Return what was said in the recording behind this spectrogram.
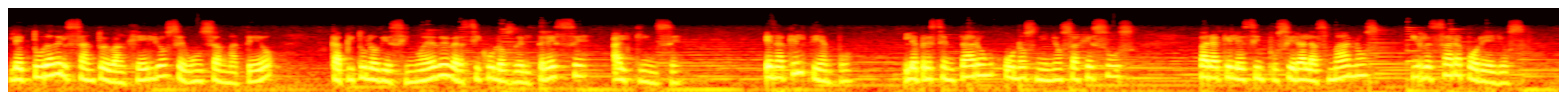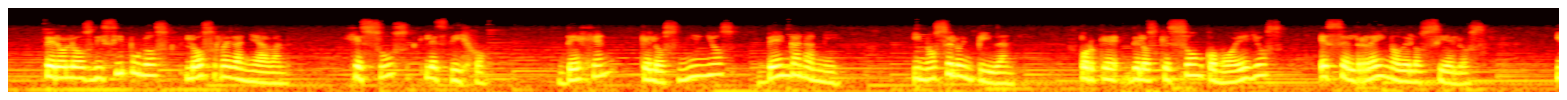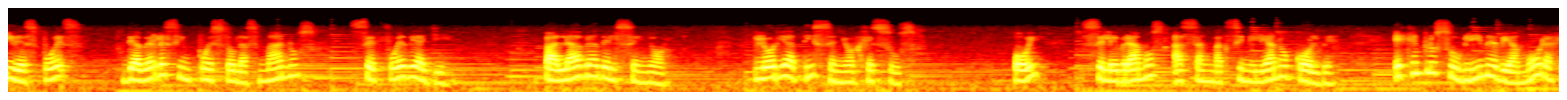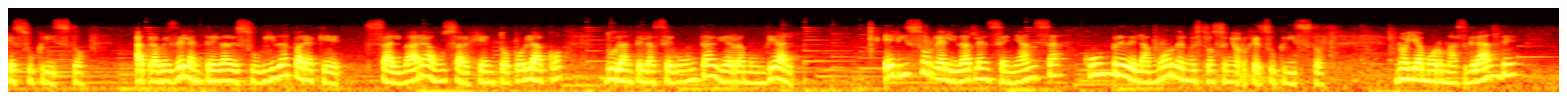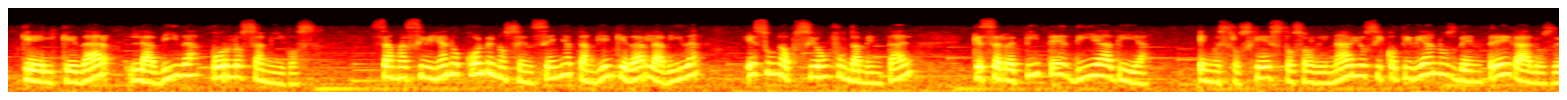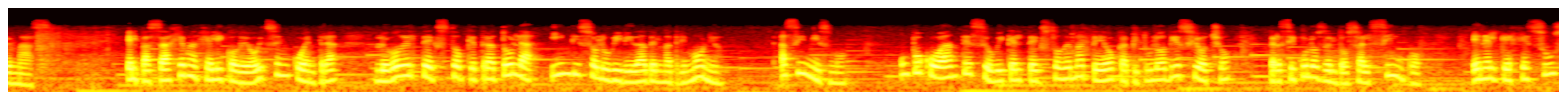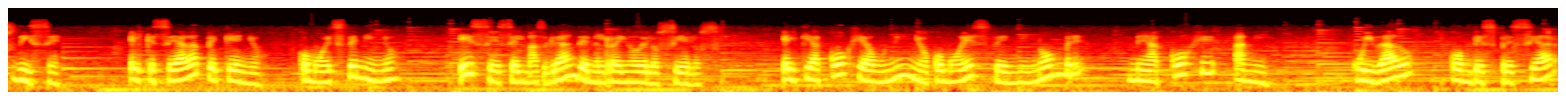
Lectura del Santo Evangelio según San Mateo, capítulo 19, versículos del 13 al 15. En aquel tiempo le presentaron unos niños a Jesús para que les impusiera las manos y rezara por ellos. Pero los discípulos los regañaban. Jesús les dijo, dejen que los niños vengan a mí y no se lo impidan, porque de los que son como ellos es el reino de los cielos. Y después de haberles impuesto las manos, se fue de allí. Palabra del Señor. Gloria a ti, Señor Jesús. Hoy celebramos a San Maximiliano Colbe, ejemplo sublime de amor a Jesucristo, a través de la entrega de su vida para que salvara a un sargento polaco durante la Segunda Guerra Mundial. Él hizo realidad la enseñanza cumbre del amor de nuestro Señor Jesucristo. No hay amor más grande que el que dar la vida por los amigos. San Maximiliano Colbe nos enseña también que dar la vida es una opción fundamental que se repite día a día en nuestros gestos ordinarios y cotidianos de entrega a los demás. El pasaje evangélico de hoy se encuentra luego del texto que trató la indisolubilidad del matrimonio. Asimismo, un poco antes se ubica el texto de Mateo capítulo 18, versículos del 2 al 5, en el que Jesús dice, El que se haga pequeño como este niño, ese es el más grande en el reino de los cielos. El que acoge a un niño como este en mi nombre, me acoge a mí. Cuidado con despreciar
